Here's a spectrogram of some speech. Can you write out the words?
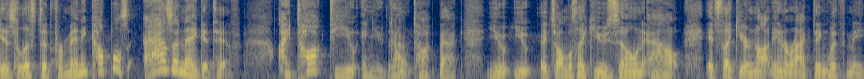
is listed for many couples as a negative. I talk to you and you don't talk back. You you it's almost like you zone out. It's like you're not interacting with me.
